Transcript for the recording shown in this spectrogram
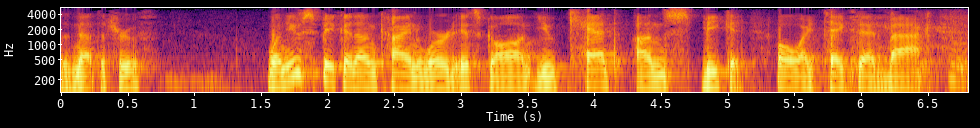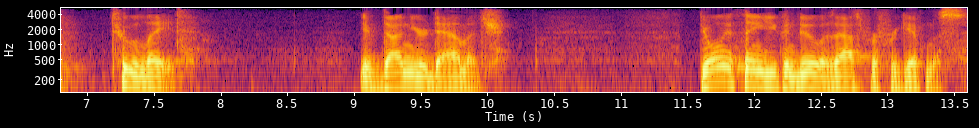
Isn't that the truth? When you speak an unkind word, it's gone. You can't unspeak it. Oh, I take that back. Too late. You've done your damage. The only thing you can do is ask for forgiveness.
